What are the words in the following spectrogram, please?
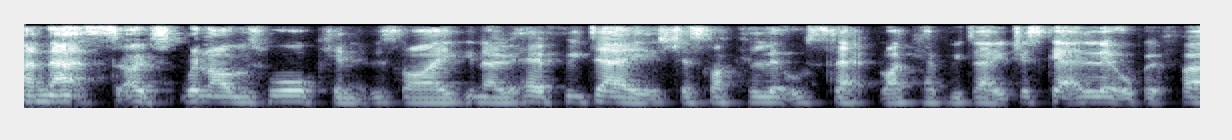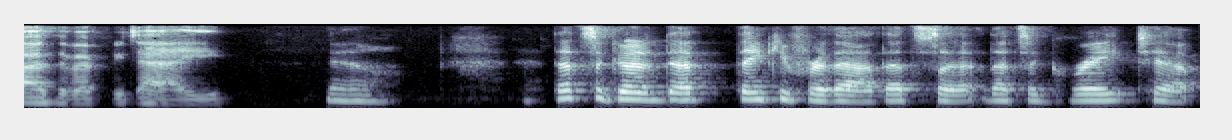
And that's I just, when I was walking, it was like you know every day it's just like a little step, like every day, just get a little bit further every day. Yeah. That's a good that thank you for that. That's a that's a great tip.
